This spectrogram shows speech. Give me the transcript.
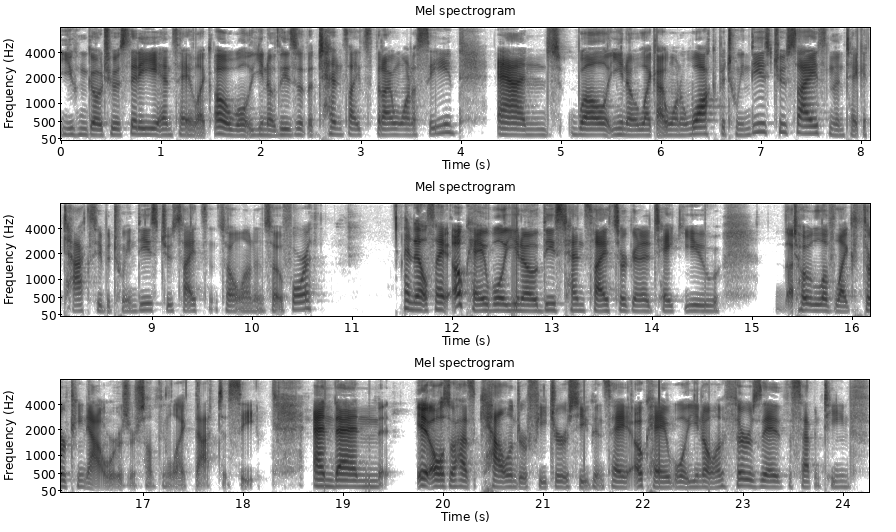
you can go to a city and say like oh well you know these are the 10 sites that i want to see and well you know like i want to walk between these two sites and then take a taxi between these two sites and so on and so forth and it'll say, okay, well, you know, these 10 sites are going to take you a total of like 13 hours or something like that to see. And then it also has a calendar feature so you can say, okay, well, you know, on Thursday the 17th,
